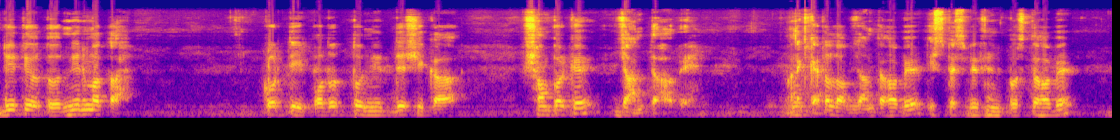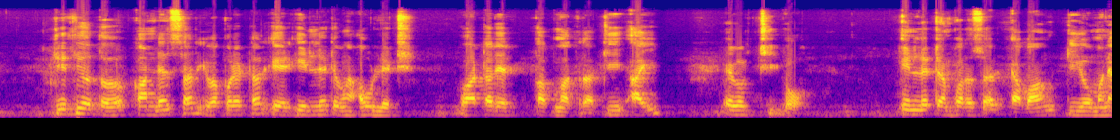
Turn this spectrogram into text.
দ্বিতীয়ত নির্মাতা কর্তৃক প্রদত্ত নির্দেশিকা সম্পর্কে জানতে হবে। মানে ক্যাটালগ জানতে হবে স্পেসিফিকেশন বুঝতে হবে। তৃতীয়ত কন্ডেন্সার ইভাপোরেটর এর ইনলেট এবং আউটলেট ওয়াটারের তাপমাত্রা টিআই এবং টি টিও ইনলেট টেম্পারেচার এবং টিও মানে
